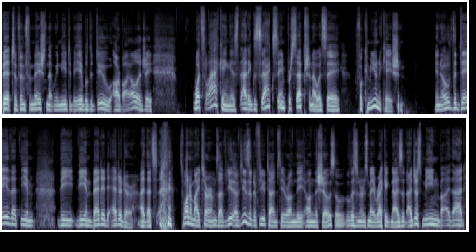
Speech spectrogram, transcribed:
bit of information that we need to be able to do our biology. What's lacking is that exact same perception, I would say, for communication. You know, the day that the the the embedded editor I, that's it's one of my terms. I've I've used it a few times here on the on the show, so listeners may recognize it. I just mean by that,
